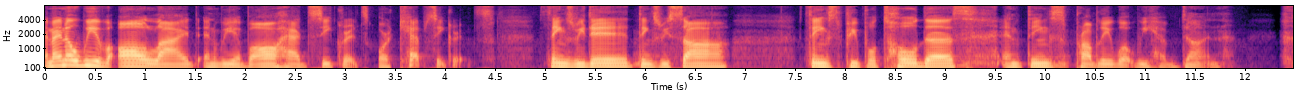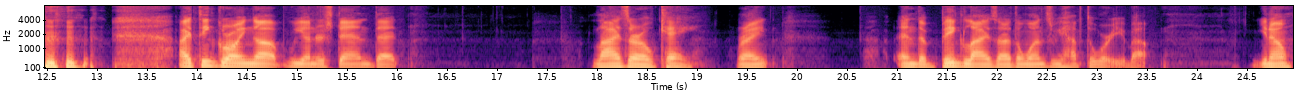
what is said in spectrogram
And I know we have all lied and we have all had secrets or kept secrets. Things we did, things we saw, things people told us, and things probably what we have done. I think growing up, we understand that lies are okay, right? And the big lies are the ones we have to worry about. You know?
